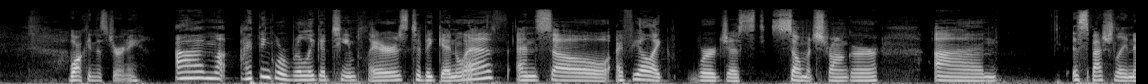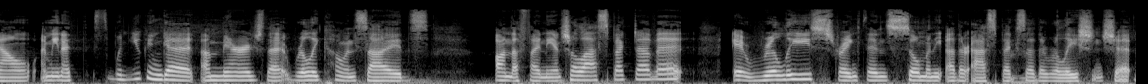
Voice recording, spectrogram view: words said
Walking this journey. Um, I think we're really good team players to begin with, and so I feel like we're just so much stronger. Um, especially now. I mean, I, when you can get a marriage that really coincides on the financial aspect of it, it really strengthens so many other aspects of the relationship.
